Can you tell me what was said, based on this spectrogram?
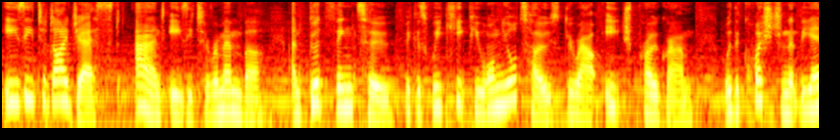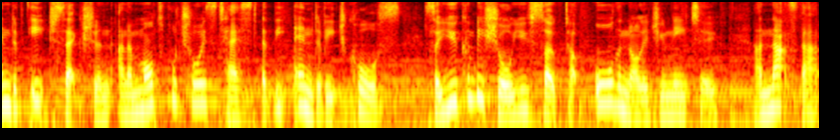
easy to digest, and easy to remember. And good thing too, because we keep you on your toes throughout each programme, with a question at the end of each section and a multiple choice test at the end of each course, so you can be sure you've soaked up all the knowledge you need to. And that's that.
